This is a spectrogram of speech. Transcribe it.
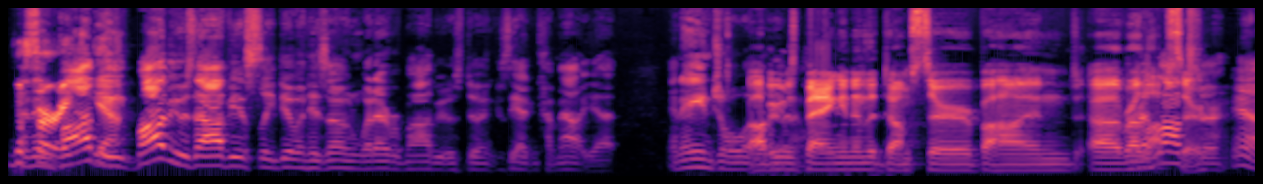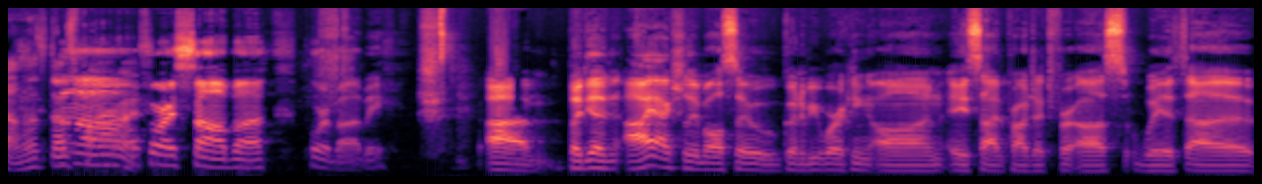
the and furry. then Bobby, yeah. Bobby was obviously doing his own whatever Bobby was doing because he hadn't come out yet. And Angel, uh, Bobby you was know, banging in the dumpster behind uh, Red, Lobster. Yeah, that's that's oh, fine. Right. for a sawbuck. Poor Bobby. Um, but yeah, I actually am also going to be working on a side project for us with uh,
